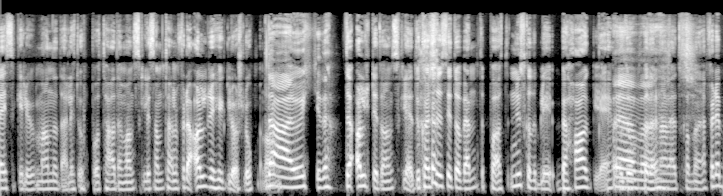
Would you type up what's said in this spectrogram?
basically manne deg litt opp og ta den vanskelige samtalen, for det er aldri hyggelig å slå opp med noen. Det er jo ikke det. Det er alltid vanskelig. Du kan ikke sitte og vente på at nå skal det bli behagelig å Jeg dumpe bare... denne vedkommende, for det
